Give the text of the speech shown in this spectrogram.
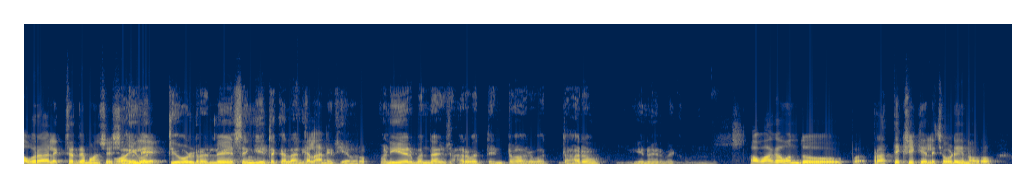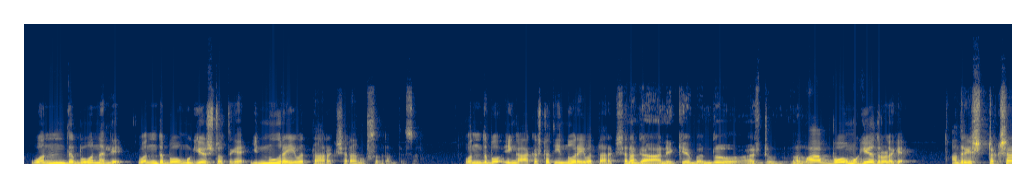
ಅವರ ಲೆಕ್ಚರ್ ಡೆಮಾನ್ಸ್ಟ್ರೇಷನ್ ಐವತ್ತೇಳರಲ್ಲಿ ಸಂಗೀತ ಕಲಾ ಕಲಾನಿಧಿ ಅವರು. ಮಣಿಯರ್ ಬಂದಾಗ ಅರವತ್ತೆಂಟು ಅರವತ್ತಾರು ಏನೋ ಇರಬೇಕು. ಅವಾಗ ಒಂದು ಪ್ರಾತ್ಯಕ್ಷಿಕೆಯಲ್ಲಿ ಚೌಡಯ್ಯನವರು ಒಂದು ಬೋನಲ್ಲಿ ಒಂದು ಬೋ ಮುಗಿಯೋಷ್ಟೊತ್ತಿಗೆ ಇನ್ನೂರೈವತ್ತಾರು ಅಕ್ಷರ ನುಡ್ಸಿದ್ರಂತೆ ಸರ್. ಒಂದು ಬೋ ಹಿಂಗೆ ಹಾಕಷ್ಟೊತ್ತು ಇನ್ನೂರೈವತ್ತಾರು ಅಕ್ಷರ. ಗಾನಕ್ಕೆ ಬಂದು ಅಷ್ಟು ಆ ಬೋ ಮುಗಿಯೋದ್ರೊಳಗೆ ಅಂದರೆ ಎಷ್ಟು ಅಕ್ಷರ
